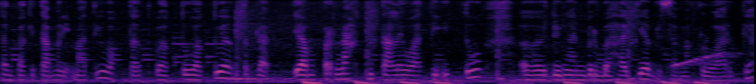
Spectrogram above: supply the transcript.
Tanpa kita menikmati waktu waktu-waktu yang terla, yang pernah kita lewati itu uh, dengan berbahagia bersama keluarga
